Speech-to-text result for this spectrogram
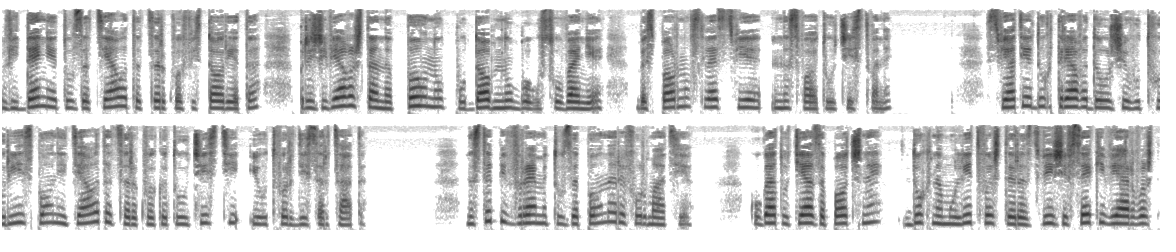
видението за цялата църква в историята, преживяваща напълно подобно благословение, безспорно вследствие на своето очистване. Святия Дух трябва да оживотвори и изпълни цялата църква, като очисти и утвърди сърцата. Настъпи времето за пълна реформация. Когато тя започне, дух на молитва ще раздвижи всеки вярващ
